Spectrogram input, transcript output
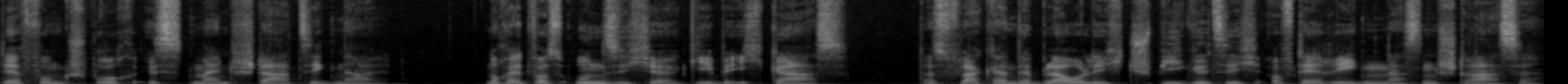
Der Funkspruch ist mein Startsignal. Noch etwas unsicher gebe ich Gas. Das flackernde Blaulicht spiegelt sich auf der regennassen Straße.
